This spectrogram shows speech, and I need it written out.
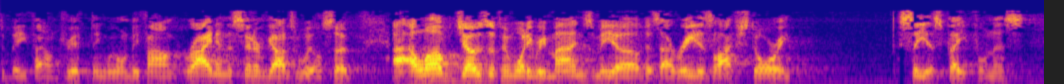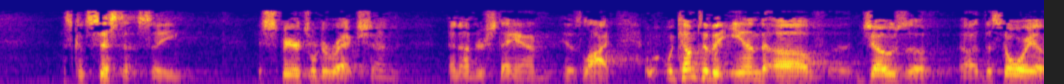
to be found drifting. We want to be found right in the center of God's will. So I, I love Joseph and what he reminds me of as I read his life story, see his faithfulness, his consistency, his spiritual direction, and understand his life. We come to the end of Joseph, uh, the story of,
